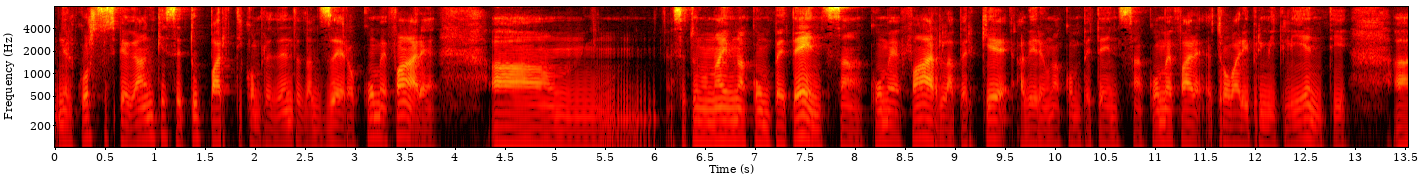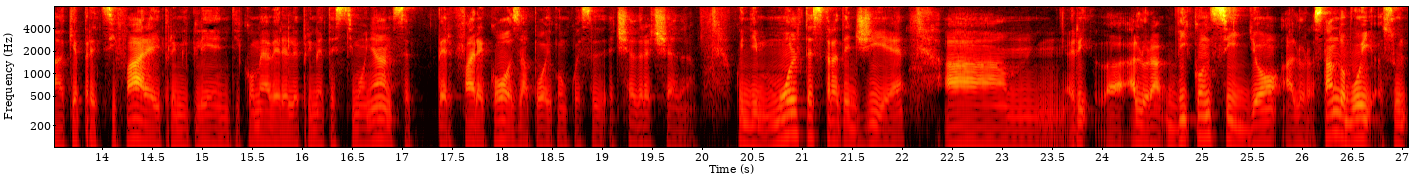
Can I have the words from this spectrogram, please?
nel corso spiega anche se tu parti completamente da zero, come fare. Um, se tu non hai una competenza, come farla, perché avere una competenza, come fare, trovare i primi clienti, uh, che prezzi fare ai primi clienti, come avere le prime testimonianze, per fare cosa poi con queste eccetera eccetera. Quindi molte strategie uh, ri, uh, allora vi consiglio allora stando voi sul,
